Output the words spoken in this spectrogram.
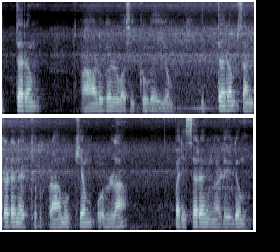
ഇത്തരം ആളുകൾ വസിക്കുകയും ഇത്തരം സംഘടനയ്ക്ക് പ്രാമുഖ്യം ഉള്ള പരിസരങ്ങളിലും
